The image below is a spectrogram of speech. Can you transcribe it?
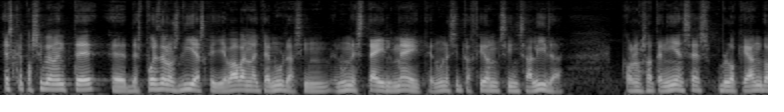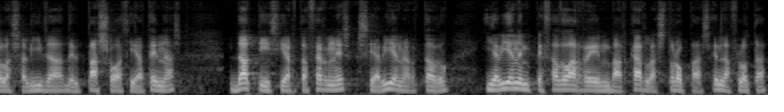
es que posiblemente eh, después de los días que llevaba en la llanura en un stalemate, en una situación sin salida, con los atenienses bloqueando la salida del paso hacia Atenas, Datis y Artafernes se habían hartado y habían empezado a reembarcar las tropas en la flota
